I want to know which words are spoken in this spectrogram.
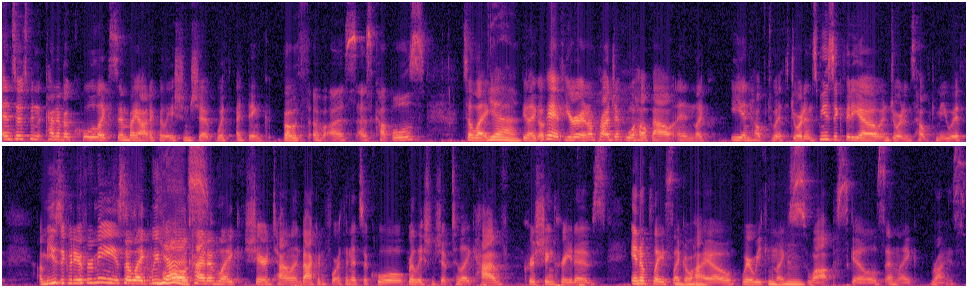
And so it's been kind of a cool like symbiotic relationship with I think both of us as couples to like Yeah. be like, okay, if you're in a project, we'll help out. And like Ian helped with Jordan's music video, and Jordan's helped me with a music video for me. So like we've all kind of like shared talent back and forth, and it's a cool relationship to like have Christian creatives in a place like Ohio where we can like swap skills and like rise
